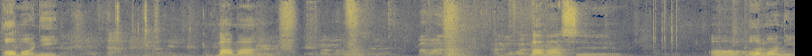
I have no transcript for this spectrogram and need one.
어머니 마마 哎，妈妈，妈妈呢？韩国话。 마마 是 어, 어머니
